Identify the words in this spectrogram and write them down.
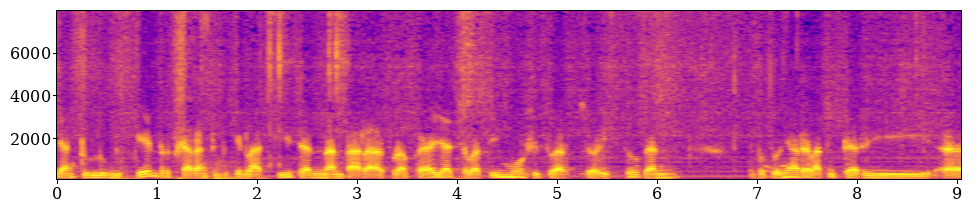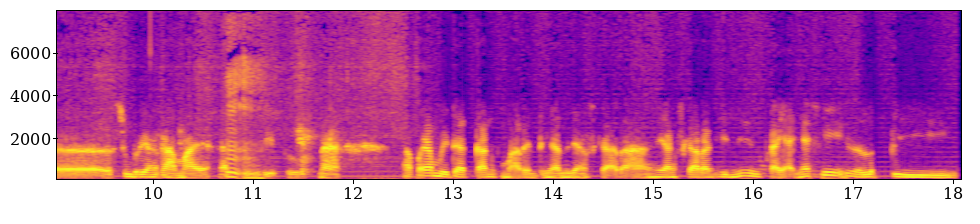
yang dulu bikin terus sekarang dibikin lagi dan antara Surabaya, Jawa Timur, sidoarjo itu kan sebetulnya relatif dari uh, sumber yang sama ya kan mm -mm. itu. Nah apa yang membedakan kemarin dengan yang sekarang? Yang sekarang ini kayaknya sih lebih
